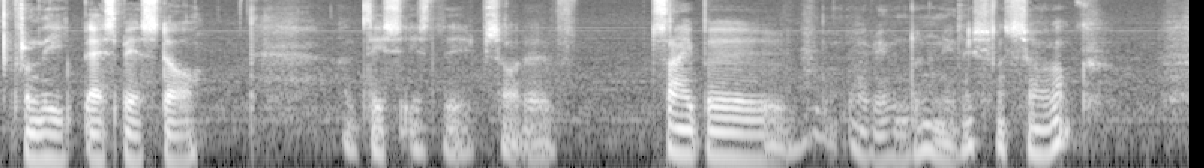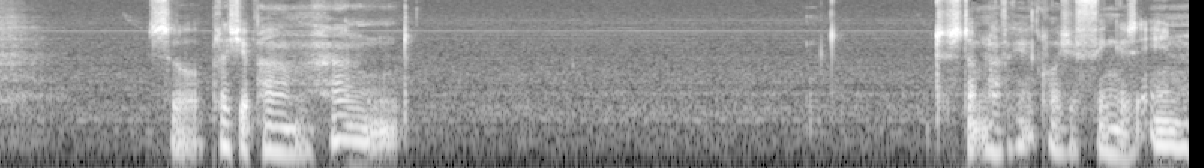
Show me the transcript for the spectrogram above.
from the Airspace store. And this is the sort of cyber have even done any of this? Let's have a look so place your palm hand to stop navigate close your fingers in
